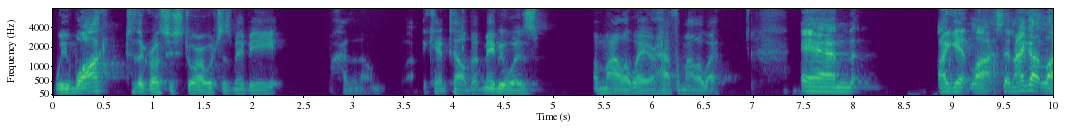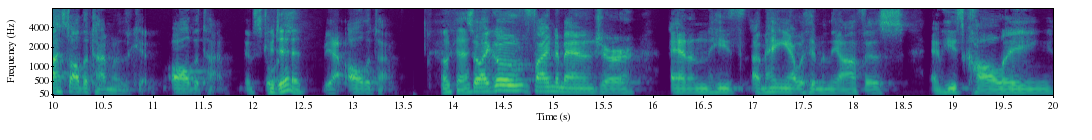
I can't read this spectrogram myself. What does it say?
We walked to the grocery store, which is maybe, I don't know, I can't tell, but maybe it was a mile away or half a mile away. And I get lost. And I got lost all the time when I was a kid, all the time in You did. Yeah, all the time. Okay. So I go find a manager, and he's I'm hanging out with him in the office, and he's calling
